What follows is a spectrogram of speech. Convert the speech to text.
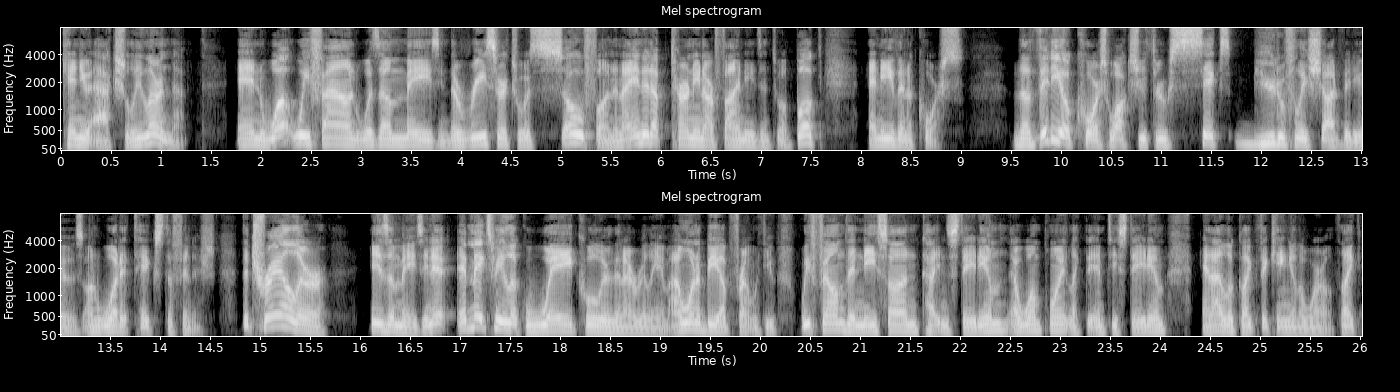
Can you actually learn that? And what we found was amazing. The research was so fun. And I ended up turning our findings into a book and even a course. The video course walks you through six beautifully shot videos on what it takes to finish. The trailer is amazing. It, it makes me look way cooler than I really am. I want to be upfront with you. We filmed in Nissan Titan Stadium at one point, like the empty stadium, and I look like the king of the world. Like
